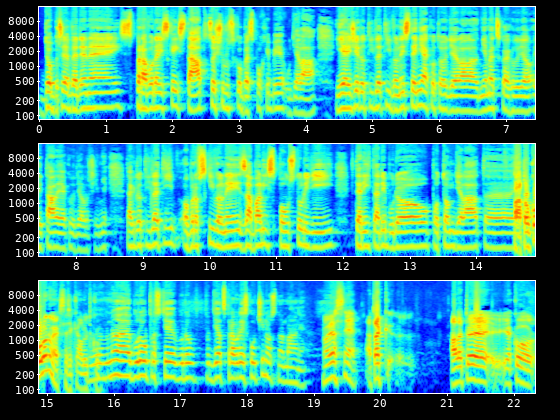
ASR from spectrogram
dobře vedený spravodajský stát, což Rusko bez pochyby udělá, je, že do této vlny, stejně jako to dělalo Německo, jako to dělalo Itálie, jako to dělalo všichni, tak do této obrovské vlny zabalí spoustu lidí, kteří tady budou potom dělat... Eh, Pátou kolonu, jak se říká, Ludku. No, budou prostě budou dělat spravodajskou činnost normálně. No jasně. A tak ale to je jako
